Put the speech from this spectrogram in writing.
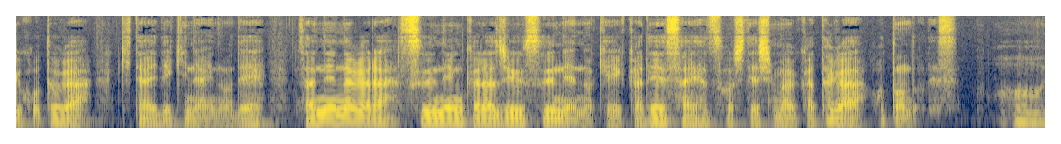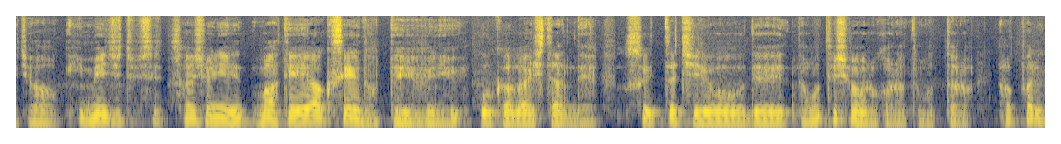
いうことが期待できないので残念ながら数年から十数年の経過で再発をしてしまう方がほとんどです。ああじゃあイメージとして最初に、まあ、低悪性度っていうふうにお伺いしたんでそういった治療で治ってしまうのかなと思ったらやっぱり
